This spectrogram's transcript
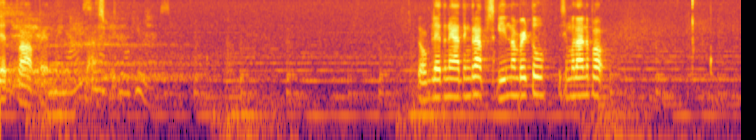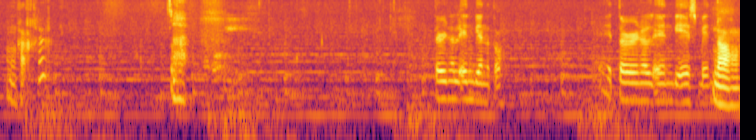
Death Prophet. So, kompleto na yung ating drops. Game number 2. Simula na po. Ang haka. Ah. Eternal NB ano to? Eternal NBS Ben. Nah.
